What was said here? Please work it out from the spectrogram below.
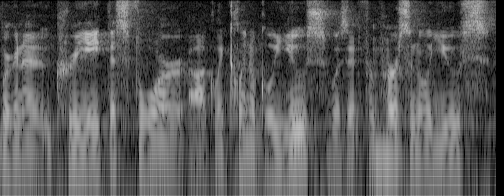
we're gonna create this for uh, like clinical use? Was it Mm-hmm. for personal use?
